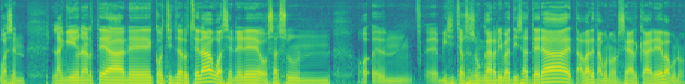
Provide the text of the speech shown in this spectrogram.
guazen langileon artean e, kontxintzarotzera, guazen ere osasun, o, em, e, bizitza osasungarri bat izatera, eta bar, eta, bueno, zeharka ere, ba, bueno,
